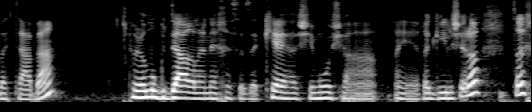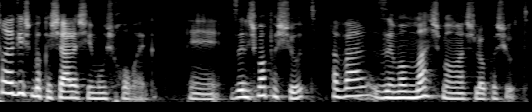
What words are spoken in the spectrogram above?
בתב"ע, ולא מוגדר לנכס הזה כהשימוש הרגיל שלו, צריך להגיש בקשה לשימוש חורג. אה, זה נשמע פשוט, אבל זה ממש ממש לא פשוט.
